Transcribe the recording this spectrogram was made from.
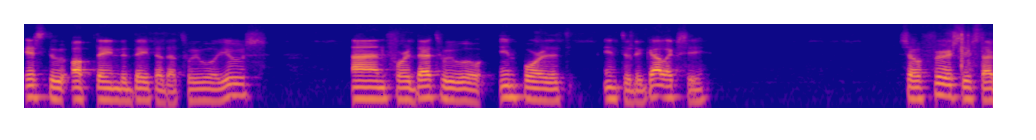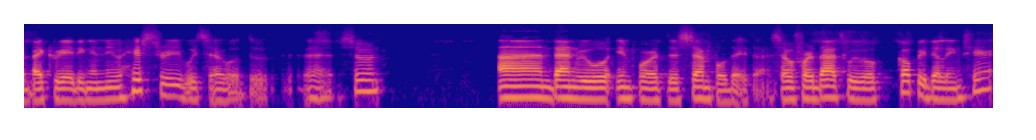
is to obtain the data that we will use. And for that, we will import it into the Galaxy. So first you start by creating a new history, which I will do uh, soon. And then we will import the sample data. So for that, we will copy the links here.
